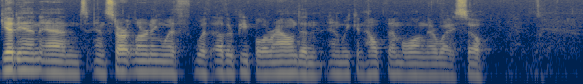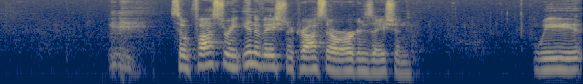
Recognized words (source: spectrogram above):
get in and, and start learning with, with other people around, and, and we can help them along their way. So, so fostering innovation across our organization, we,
